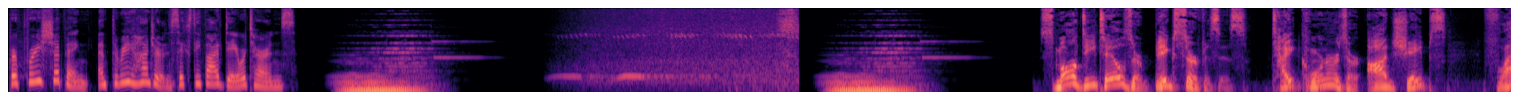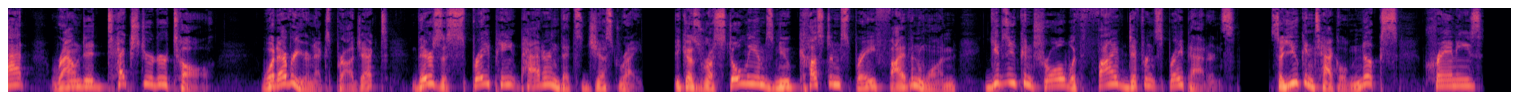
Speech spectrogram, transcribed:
for free shipping and 365-day returns. Small details are big surfaces. Tight corners are odd shapes. Flat, rounded, textured, or tall. Whatever your next project, there's a spray paint pattern that's just right. Because Rust-Oleum Custom Spray 5 in 1 gives you control with five different spray patterns. So you can tackle nooks, crannies,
